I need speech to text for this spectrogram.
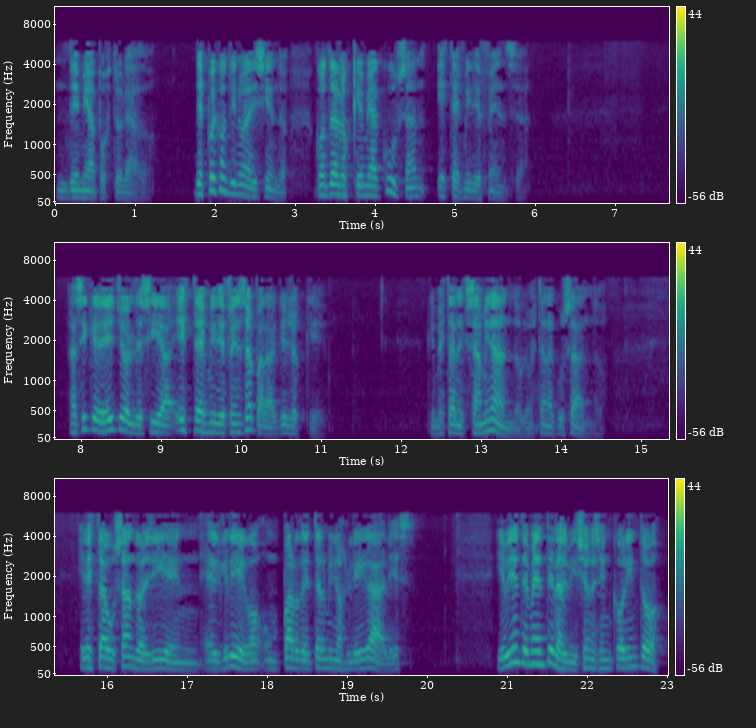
de mi apostolado. Después continúa diciendo, contra los que me acusan, esta es mi defensa. Así que de hecho él decía, esta es mi defensa para aquellos que, que me están examinando, que me están acusando. Él está usando allí en el griego un par de términos legales y evidentemente las divisiones en Corinto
